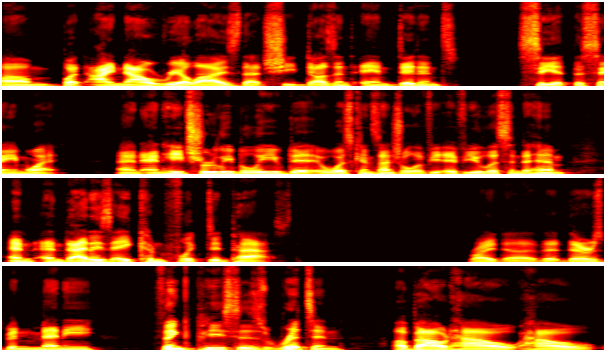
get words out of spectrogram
Um, but I now realize that she doesn't and didn't see it the same way. And and he truly believed it was consensual if you if you listen to him. And and that is a conflicted past. Right? Uh, th- there's been many think pieces written about how how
